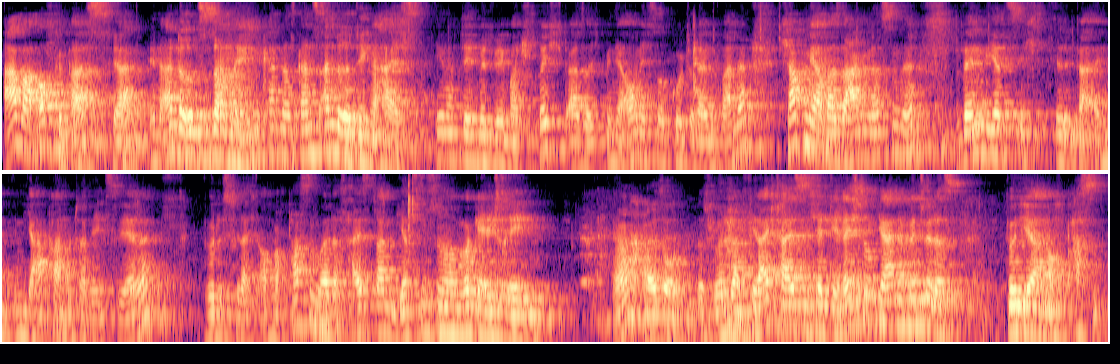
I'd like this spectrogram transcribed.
Aber aufgepasst, ja, in anderen Zusammenhängen kann das ganz andere Dinge heißen, je nachdem, mit wem man spricht. Also ich bin ja auch nicht so kulturell bewandert. Ich habe mir aber sagen lassen, ne, wenn jetzt ich äh, da in, in, Japan unterwegs wäre, würde es vielleicht auch noch passen, weil das heißt dann, jetzt müssen wir über Geld reden. Ja, also das würde dann vielleicht heißen, ich hätte die Rechnung gerne bitte, das würde ja noch passen.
